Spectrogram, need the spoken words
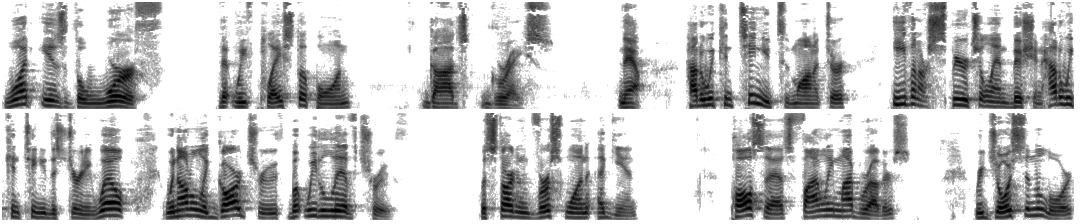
what is the worth that we've placed upon God's grace? Now, how do we continue to monitor even our spiritual ambition? How do we continue this journey? Well, we not only guard truth, but we live truth. Let's start in verse 1 again. Paul says, Finally, my brothers, rejoice in the Lord.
